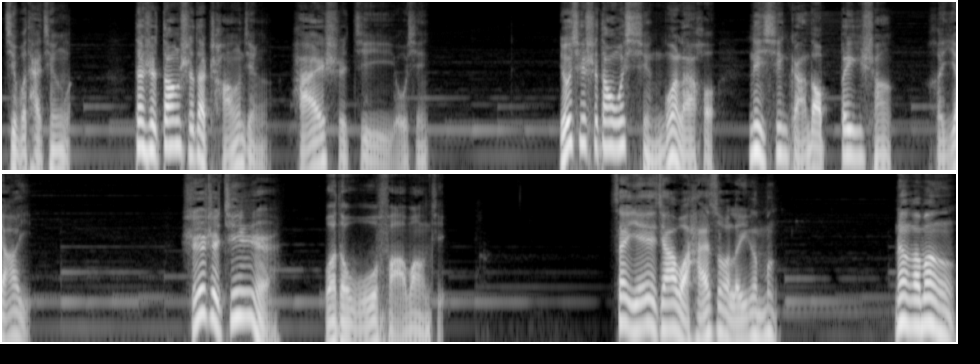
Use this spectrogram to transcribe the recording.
记不太清了，但是当时的场景还是记忆犹新。尤其是当我醒过来后。内心感到悲伤和压抑，时至今日，我都无法忘记。在爷爷家，我还做了一个梦。那个梦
